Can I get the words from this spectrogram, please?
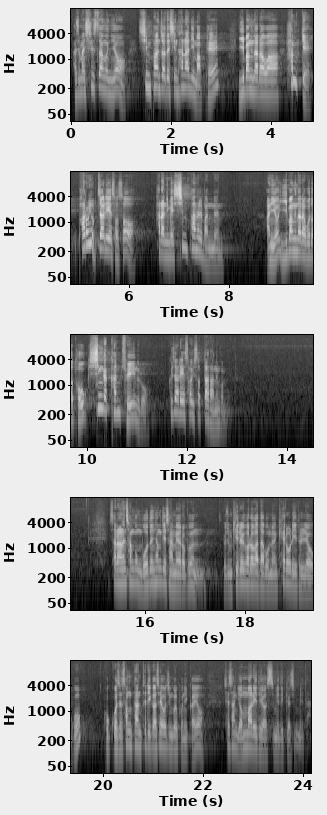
하지만 실상은요 심판자 대신 하나님 앞에 이방 나라와 함께 바로 옆자리에 서서 하나님의 심판을 받는 아니요 이방 나라보다 더욱 심각한 죄인으로 그 자리에 서 있었다라는 겁니다. 사랑하는 창공 모든 형제 자매 여러분, 요즘 길을 걸어가다 보면 캐롤이 들려오고 곳곳에 성탄 트리가 세워진 걸 보니까요 세상 연말이 되었음이 느껴집니다.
